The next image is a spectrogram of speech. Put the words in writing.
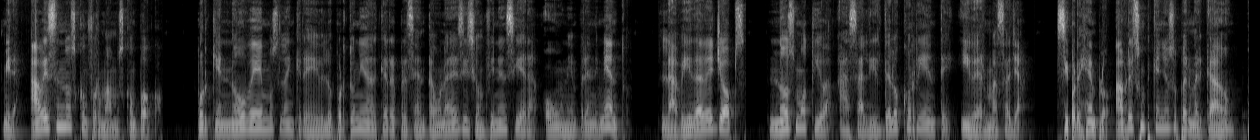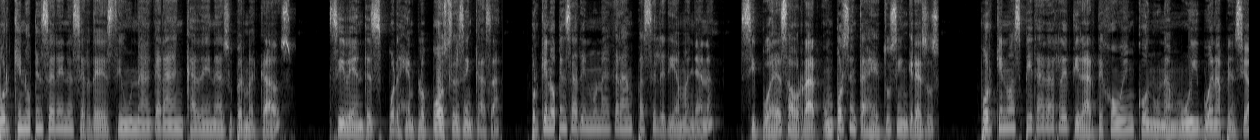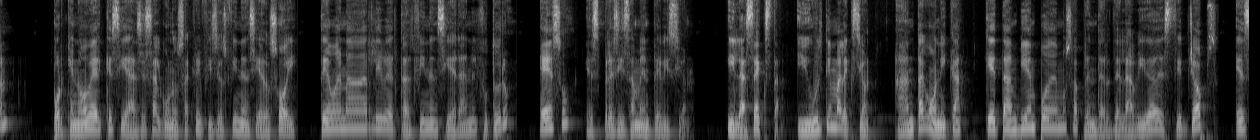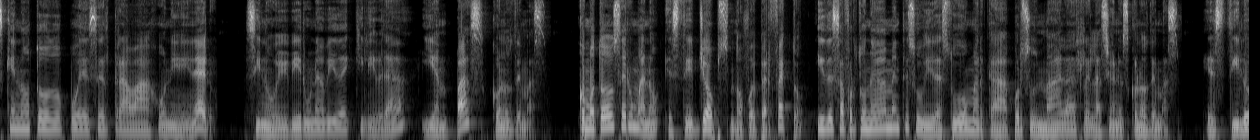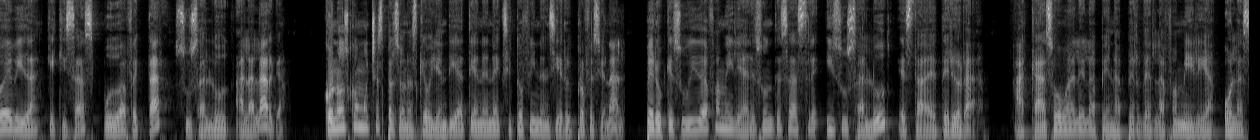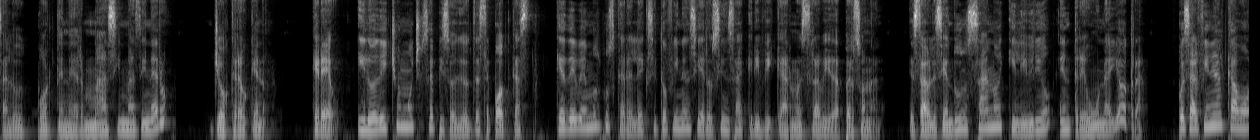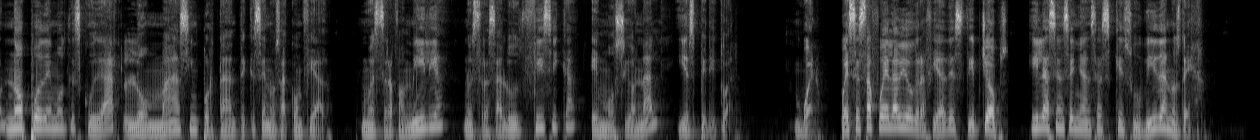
Mira, a veces nos conformamos con poco, porque no vemos la increíble oportunidad que representa una decisión financiera o un emprendimiento. La vida de Jobs nos motiva a salir de lo corriente y ver más allá. Si por ejemplo abres un pequeño supermercado, ¿por qué no pensar en hacer de este una gran cadena de supermercados? Si vendes, por ejemplo, postres en casa, ¿por qué no pensar en una gran pastelería mañana? Si puedes ahorrar un porcentaje de tus ingresos ¿por qué no aspirar a retirarte joven con una muy buena pensión? ¿Por qué no ver que si haces algunos sacrificios financieros hoy, te van a dar libertad financiera en el futuro? Eso es precisamente visión. Y la sexta y última lección antagónica que también podemos aprender de la vida de Steve Jobs es que no todo puede ser trabajo ni dinero, sino vivir una vida equilibrada y en paz con los demás. Como todo ser humano, Steve Jobs no fue perfecto y desafortunadamente su vida estuvo marcada por sus malas relaciones con los demás. estilo de vida que quizás pudo afectar su salud a la larga. Conozco muchas personas que hoy en día tienen éxito financiero y profesional, pero que su vida familiar es un desastre y su salud está deteriorada. ¿Acaso vale la pena perder la familia o la salud por tener más y más dinero? Yo creo que no. Creo, y lo he dicho en muchos episodios de este podcast, que debemos buscar el éxito financiero sin sacrificar nuestra vida personal, estableciendo un sano equilibrio entre una y otra. Pues al fin y al cabo no podemos descuidar lo más importante que se nos ha confiado, nuestra familia, nuestra salud física, emocional y espiritual. Bueno, pues esa fue la biografía de Steve Jobs y las enseñanzas que su vida nos deja.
